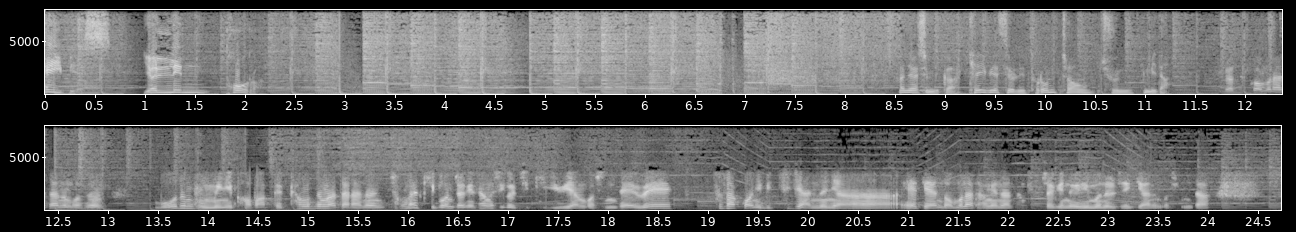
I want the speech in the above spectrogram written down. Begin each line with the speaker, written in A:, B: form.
A: KBS 열린 토론
B: 안녕하십니까. KBS 열린 토론 정준입니다.
C: 우리가 특검을 하자는 것은 모든 국민이 법 앞에 평등하다라는 정말 기본적인 상식을 지키기 위한 것인데 왜 수사권이 미치지 않느냐에 대한 너무나 당연한 상식적인 의문을 제기하는 것입니다.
